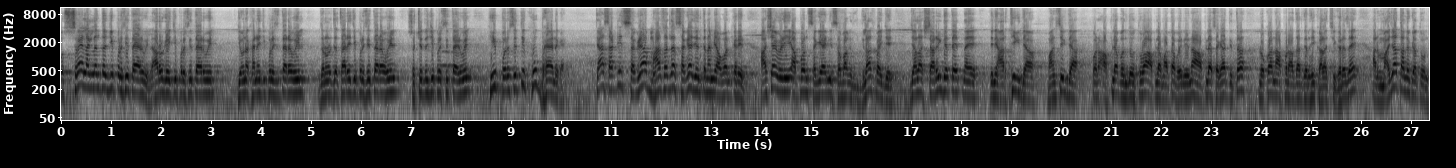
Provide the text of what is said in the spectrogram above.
ओसरायला लागल्यानंतर जी परिस्थिती तयार होईल आरोग्याची परिस्थिती तयार होईल जेवणा खाण्याची परिस्थिती तयार होईल जनावरांच्या चाऱ्याची परिस्थिती तयार होईल स्वच्छतेची परिस्थिती तयार होईल ही परिस्थिती खूप भयानक आहे. त्यासाठी सगळ्या महाराष्ट्रातल्या सगळ्या जनतेला मी आवाहन करेन अशा वेळी आपण सगळ्यांनी सहभाग दिलाच पाहिजे ज्याला शारीरिक देता येत नाही त्यांनी आर्थिक द्या मानसिक द्या पण आपल्या बंधुत्व आपल्या माता बहिणींना आपल्या सगळ्या तिथं लोकांना आपण आधार देणं ही काळाची गरज आहे. आणि माझ्या तालुक्यातून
